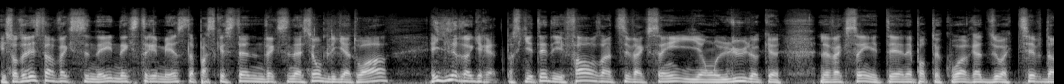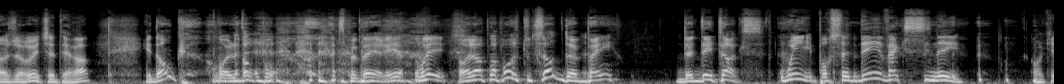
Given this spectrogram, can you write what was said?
Ils sont allés se faire vacciner, une extrémiste, parce que c'était une vaccination obligatoire. Et ils le regrettent parce qu'ils étaient des forts anti-vaccins. Ils ont lu là, que le vaccin était n'importe quoi, radioactif, dangereux, etc. Et donc, on leur... tu peux bien rire. Oui. On leur propose toutes sortes de bains de détox. Oui, pour se dévacciner. OK.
